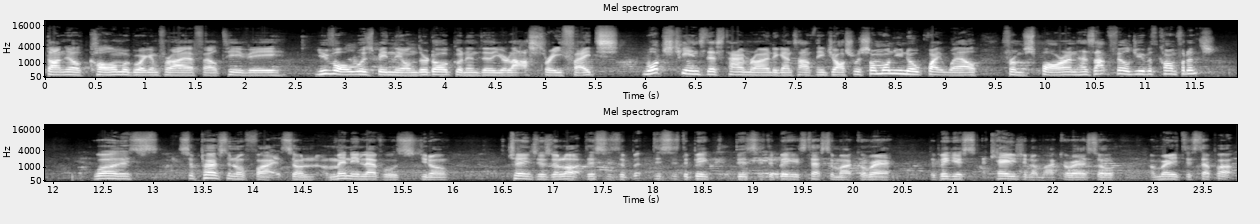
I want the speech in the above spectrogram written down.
Daniel, Colm McGuigan for IFL TV. You've always been the underdog going into your last three fights. What's changed this time round against Anthony Joshua? Someone you know quite well from sparring. Has that filled you with confidence? Well, it's it's a personal fight. It's on, on many levels. You know, changes a lot. This is the this is the big this is the biggest test of my career, the biggest occasion of my career. So I'm ready to step up.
